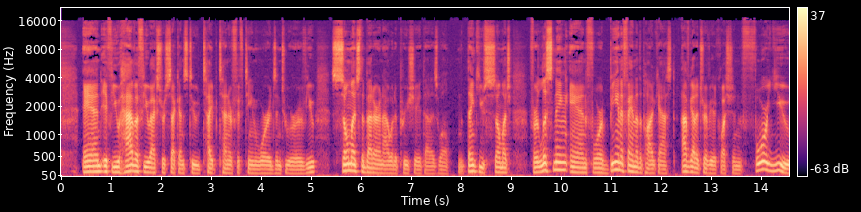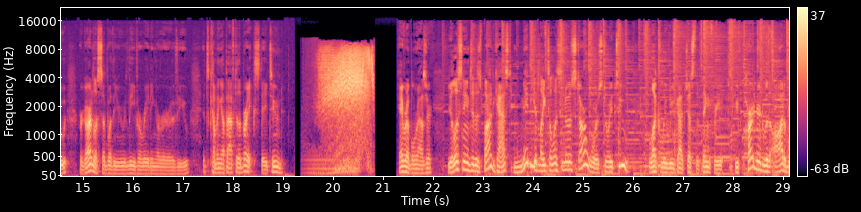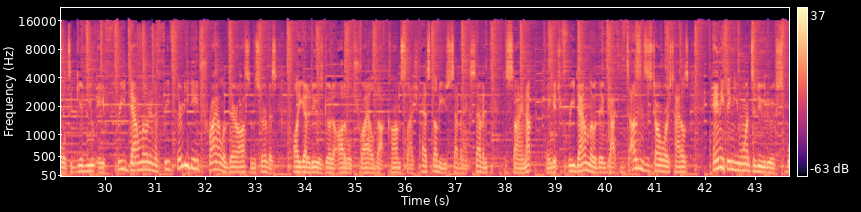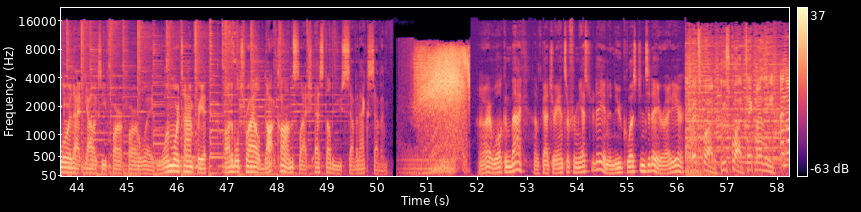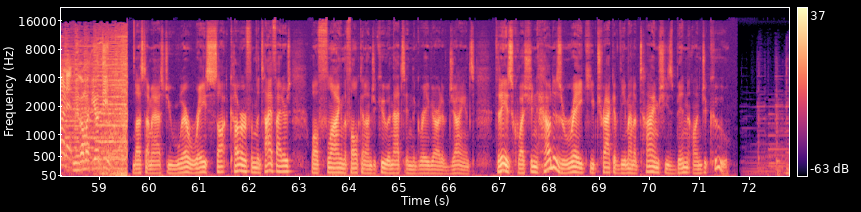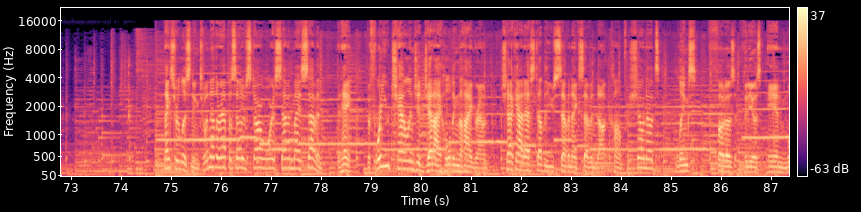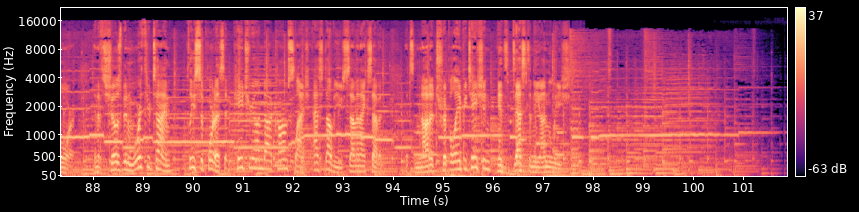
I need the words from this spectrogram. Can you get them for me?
And if you have a few extra seconds to type 10 or 15 words into a review, so much the better, and I would appreciate that as well. Thank you so much for listening and for being a fan of the podcast. I've got a trivia question for you, regardless of whether you leave a rating or a review. It's coming up after the break. Stay tuned. Hey, Rebel Rouser. You're listening to this podcast. Maybe you'd like to listen to a Star Wars story too. Luckily, we've got just the thing for you. We've partnered with Audible to give you a free download and a free 30-day trial of their awesome service. All you got to do is go to audibletrial.com slash SW7X7 to sign up and get your free download. They've got dozens of Star Wars titles anything you want to do to explore that galaxy far, far away. One more time for you, audibletrial.com slash SW7X7. All right, welcome back. I've got your answer from yesterday and a new question today right here. Red squad, blue squad, take my lead. I'm on it. Last time I asked you where Rey sought cover from the TIE fighters while flying the Falcon on Jakku, and that's in the Graveyard of Giants. Today's question How does Rey keep track of the amount of time she's been on Jakku? Thanks for listening to another episode of Star Wars 7x7. And hey, before you challenge a Jedi holding the high ground, check out SW7x7.com for show notes, links, photos, videos, and more. And if the show's been worth your time, please support us at patreon.com slash SW7x7. It's not a triple amputation, it's destiny unleashed.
